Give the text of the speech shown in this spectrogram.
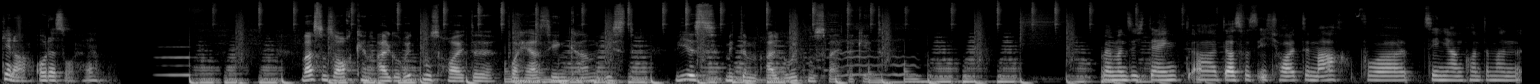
Genau, oder so, ja. Was uns auch kein Algorithmus heute vorhersehen kann, ist, wie es mit dem Algorithmus weitergeht. Wenn man sich denkt, äh, das, was ich heute mache, vor zehn Jahren konnte man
